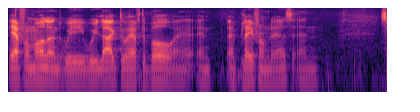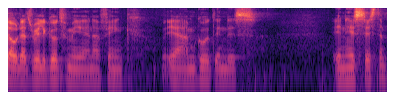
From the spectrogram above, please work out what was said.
yeah, from Holland we, we like to have the ball and, and, and play from there, and so that's really good for me, and I think yeah, I'm good in this in his system.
